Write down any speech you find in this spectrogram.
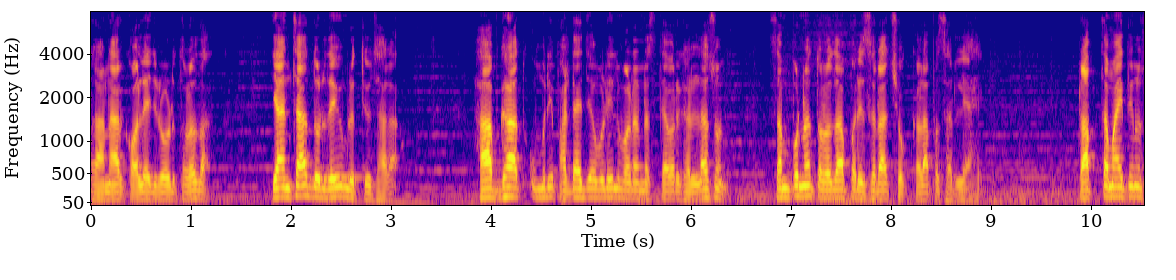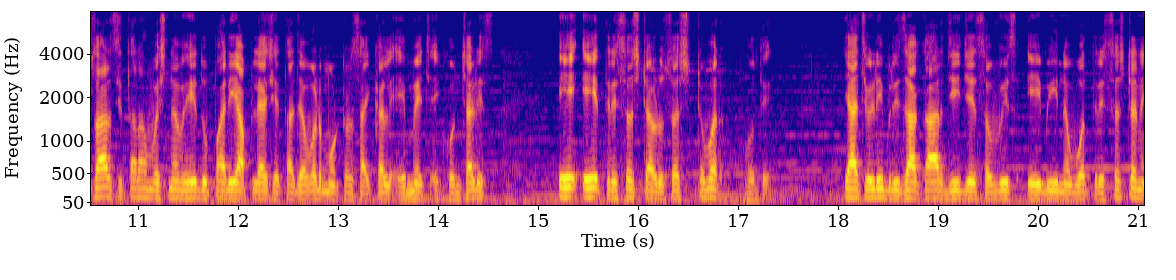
राहणार कॉलेज रोड तळोदा यांचा दुर्दैवी मृत्यू झाला. हा अपघात उमरी फाट्याजवळील वडण रस्त्यावर घडला असून संपूर्ण तळोदा परिसरात शोककळा पसरली आहे. प्राप्त माहितीनुसार सीताराम वैष्णव हे दुपारी आपल्या शेताजवळ मोटरसायकल एम एच एकोणचाळीस ए ए त्रेसष्ट अडुसष्टवर होते. याचवेळी ब्रिझा कार जी जे सव्वीस ए बी नव्वद त्रेसष्टने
